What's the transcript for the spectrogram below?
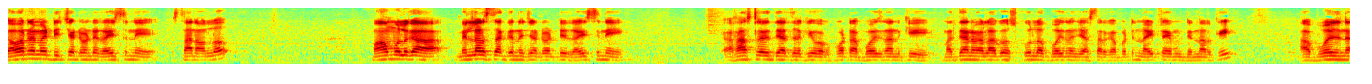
గవర్నమెంట్ ఇచ్చేటువంటి రైస్ని స్థానంలో మామూలుగా మిల్లర్స్ దగ్గర నుంచి రైస్ని హాస్టల్ విద్యార్థులకి ఒక పూట భోజనానికి మధ్యాహ్నం ఎలాగో స్కూల్లో భోజనం చేస్తారు కాబట్టి నైట్ టైం డిన్నర్కి ఆ భోజన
